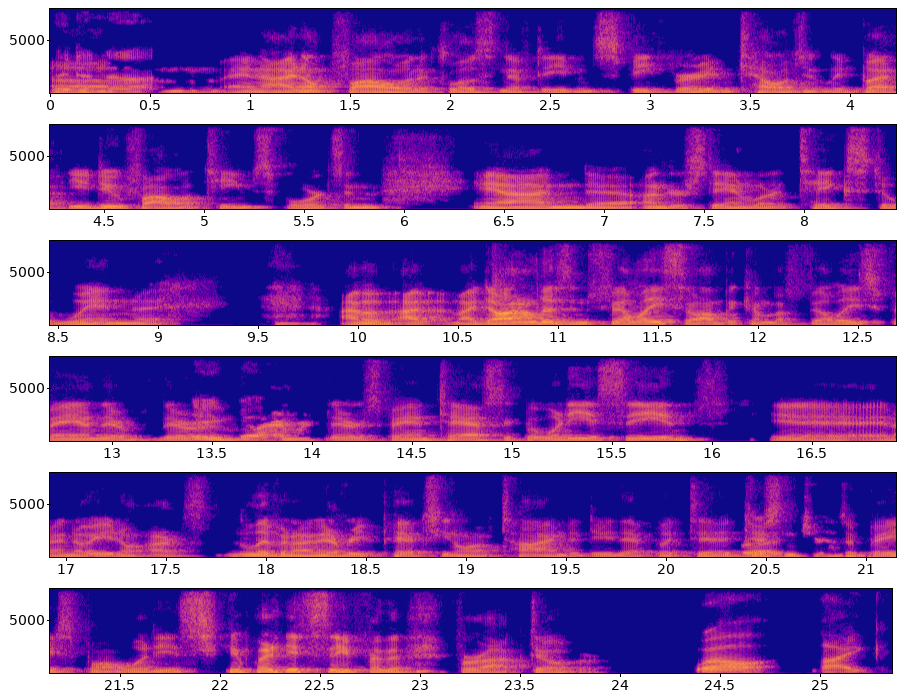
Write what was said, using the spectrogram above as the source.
They did not. Um, and I don't follow it close enough to even speak very intelligently, but you do follow team sports and and uh, understand what it takes to win. I'm a I, my daughter lives in Philly, so I've become a Phillies fan. Their their environment go. there is fantastic. But what do you see? And and I know you don't aren't living on every pitch. You don't have time to do that. But uh, right. just in terms of baseball, what do you see? What do you see for the for October? Well, like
